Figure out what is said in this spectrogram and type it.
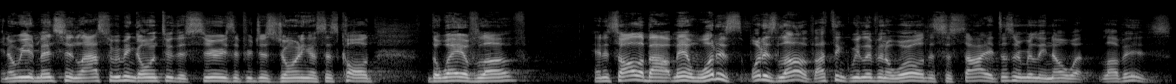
You know, we had mentioned last week, we've been going through this series, if you're just joining us, it's called The Way of Love. And it's all about, man, what is, what is love? I think we live in a world, a society, that doesn't really know what love is.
